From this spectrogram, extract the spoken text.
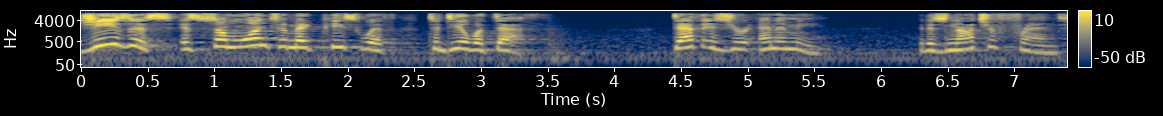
Jesus is someone to make peace with to deal with death. Death is your enemy. It is not your friend,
